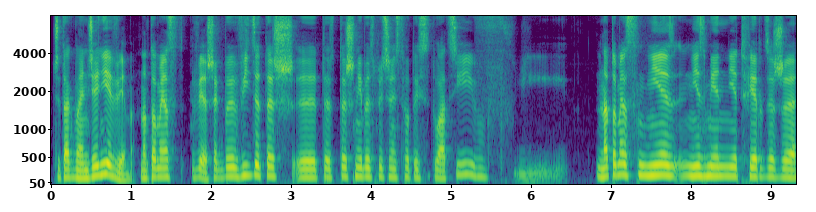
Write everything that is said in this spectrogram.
Czy tak będzie? Nie wiem. Natomiast wiesz, jakby widzę też, y, te, też niebezpieczeństwo tej sytuacji. Natomiast nie, niezmiennie twierdzę, że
